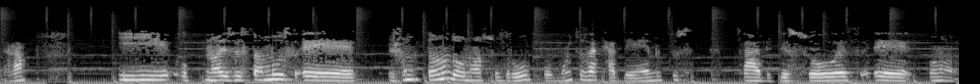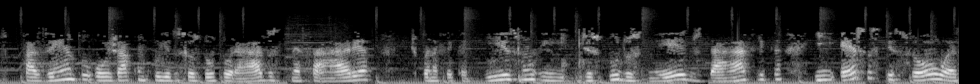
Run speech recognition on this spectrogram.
tá? E nós estamos é, juntando ao nosso grupo muitos acadêmicos, sabe, pessoas é, fazendo ou já concluído seus doutorados nessa área de panafricanismo e de estudos negros da África e essas pessoas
